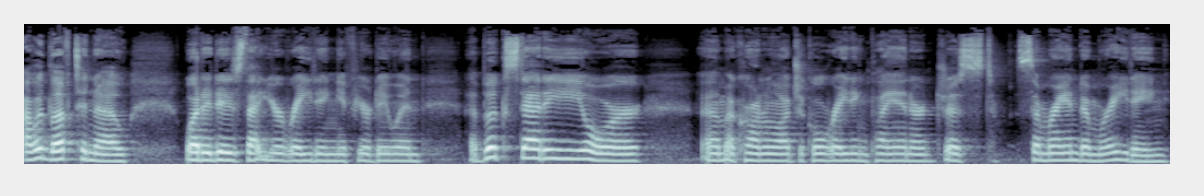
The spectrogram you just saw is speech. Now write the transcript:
I would love to know what it is that you're reading if you're doing a book study or um, a chronological reading plan or just some random reading.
